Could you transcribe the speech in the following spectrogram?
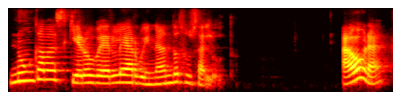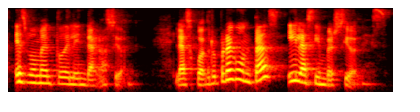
Nunca más quiero verle arruinando su salud. Ahora es momento de la indagación, las cuatro preguntas y las inversiones.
